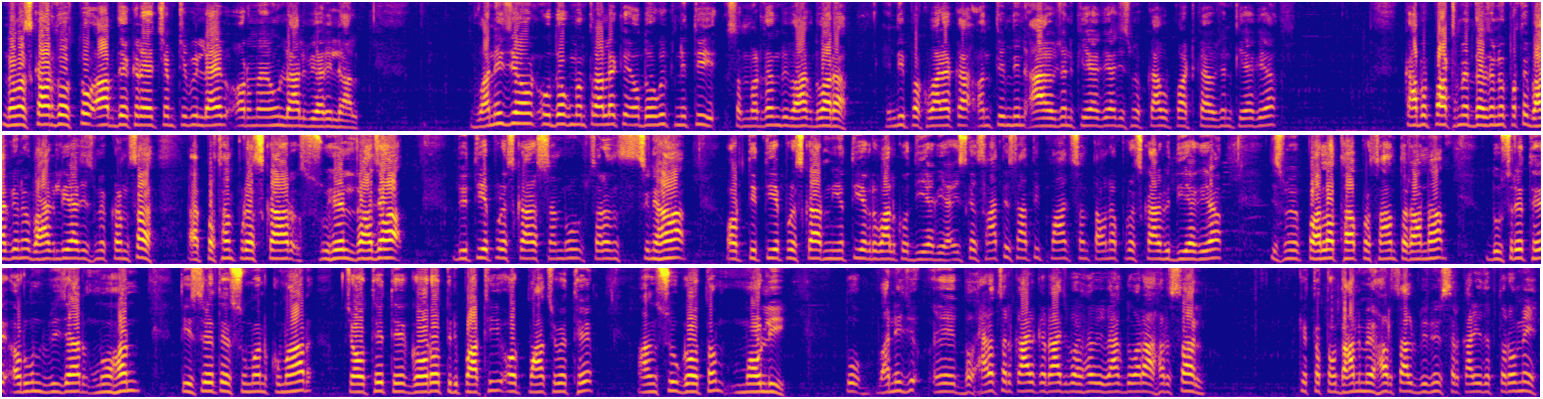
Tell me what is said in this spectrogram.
नमस्कार दोस्तों, आप देख रहे हैं एच टीवी लाइव और मैं हूँ लाल बिहारी लाल। वाणिज्य एवं उद्योग मंत्रालय के औद्योगिक नीति संवर्धन विभाग द्वारा हिंदी पखवाड़ा का अंतिम दिन आयोजन किया गया, जिसमें काव्य पाठ का आयोजन किया गया। काव्य पाठ में दर्जनों प्रतिभागियों ने भाग लिया, जिसमें क्रमशः प्रथम पुरस्कार सुहेल राजा, द्वितीय पुरस्कार शंभु शरण सिन्हा और तृतीय पुरस्कार नियति अग्रवाल को दिया गया। इसके साथ ही साथ ही पाँच संतावना पुरस्कार भी दिया गया। जिसमें पहला था प्रशांत राणा, दूसरे थे अरुण विजय मोहन, तीसरे थे सुमन कुमार, चौथे थे गौरव त्रिपाठी और पाँचवें थे अंशु गौतम मौली। तो वाणिज्य भारत सरकार के राजभाषा विभाग द्वारा हर साल के तत्वाधान में, हर साल विभिन्न सरकारी दफ्तरों में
